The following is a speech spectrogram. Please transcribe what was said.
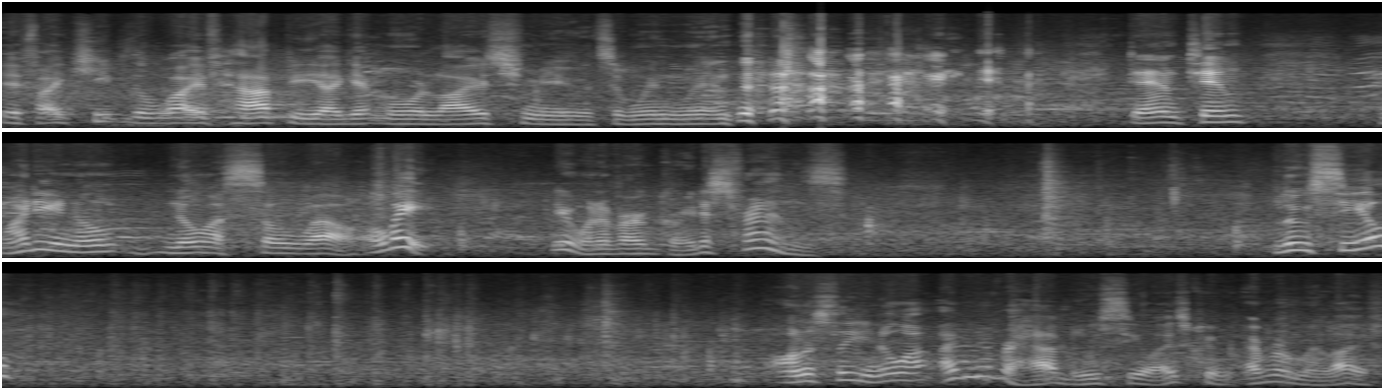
if I keep the wife happy, I get more lives from you. It's a win-win. Damn, Tim. Why do you know, know us so well? Oh, wait. You're one of our greatest friends. Blue Seal? Honestly, you know what? I've never had Blue Seal ice cream ever in my life.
